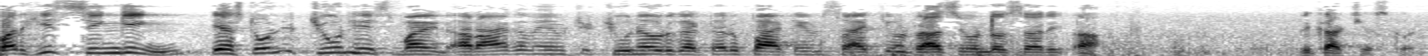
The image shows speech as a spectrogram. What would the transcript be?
for his singing is only tune his mind ఆ రాగం ఏమిటి? ట్యూన్ ఎవరు కట్టారు? పాట ఏమిటి? సాహిత్యం రాసి ఉండి ఒకసారి. రికార్డ్ చేసుకోండి.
